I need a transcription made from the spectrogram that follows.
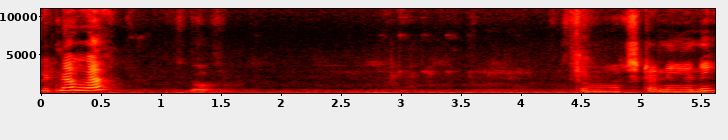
कितना हुआ তো মাছটা নিয়ে নিই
